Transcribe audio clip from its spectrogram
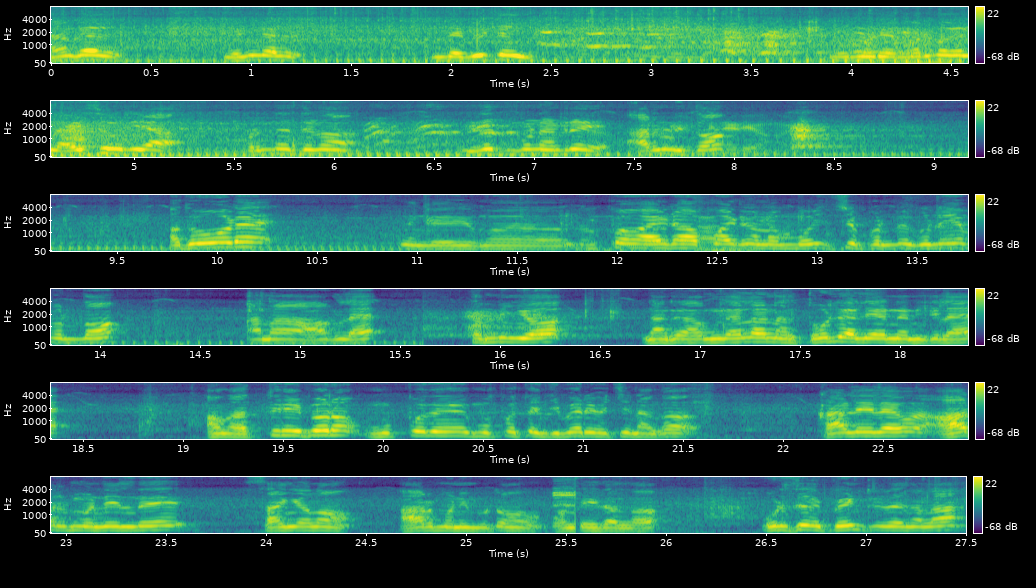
நாங்கள் எங்கள் இந்த வீட்டை என்னுடைய மருமகள் ஐஸ்வர்யா பிறந்த தினம் இருபத்தி மூணு அன்று ஆரம்பித்தோம். அதோடு நீங்கள் இப்போ ஆகிடும் அப்போ ஆகிடும் நம்ம முயற்சி பண்ணுறதுக்குள்ளே வந்தோம். ஆனால் ஆகலை. தம்பிங்க நாங்கள் அவங்களெல்லாம் நாங்கள் தொழிலாளியாக நினைக்கல. அவங்க அத்தனை பேரும் முப்பது முப்பத்தஞ்சு பேரை வச்சு நாங்கள் காலையில் ஆறு மணிலேருந்து சாயங்காலம் ஆறு மணி மட்டும் வந்து செய்தாங்க. ஒரு சில பெயிண்ட் பெயிண்டருங்கெல்லாம்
